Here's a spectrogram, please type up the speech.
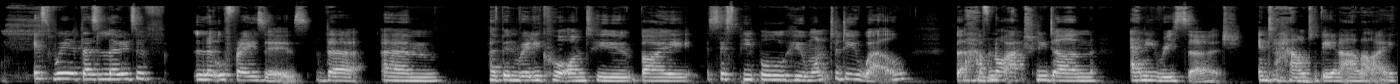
it's it's weird. There's loads of little phrases that um, have been really caught onto by cis people who want to do well, but have not actually done any research into how to mm-hmm. be an ally.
